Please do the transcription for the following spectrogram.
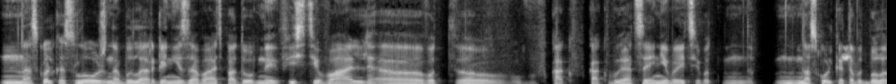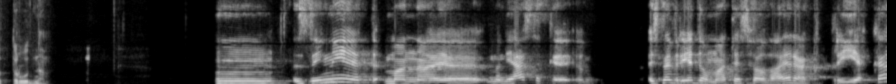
Насколько сложно было организовать подобный фестиваль? Вот как, как вы оцениваете, вот, насколько это вот было трудно? Ziniet, man, man jāsaka, es nevaru iedomāties vēl vairāk prieka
